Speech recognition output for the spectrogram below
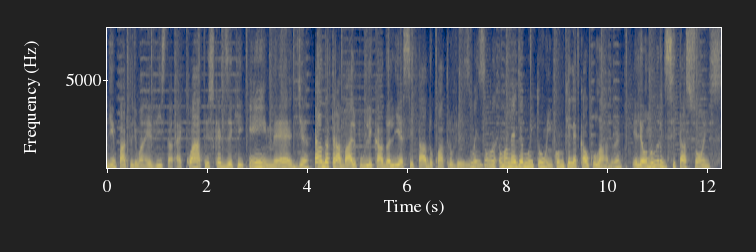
de impacto de uma revista é 4, isso quer dizer que, em média, cada trabalho publicado ali é citado quatro vezes, mas é uma média muito ruim. Como que ele é calculado? Né? Ele é o número de citações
